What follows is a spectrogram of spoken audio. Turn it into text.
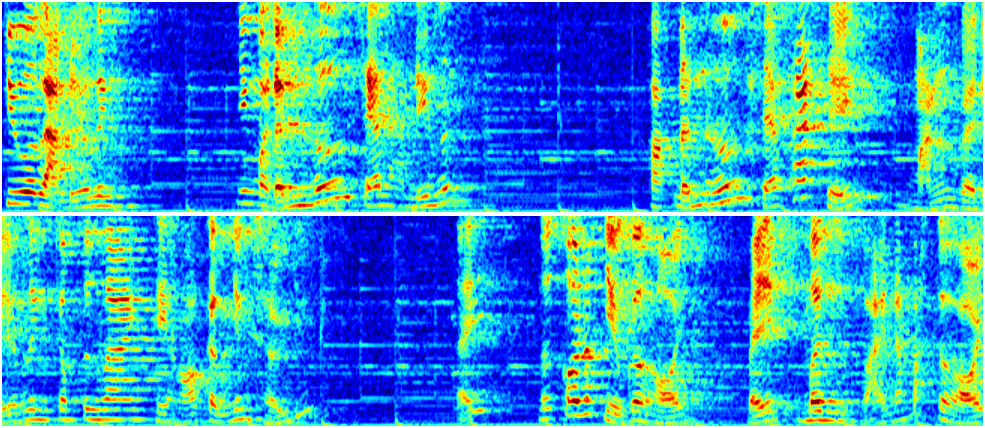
chưa làm điều linh, nhưng mà định hướng sẽ làm điều linh, hoặc định hướng sẽ phát triển mạnh về điều linh trong tương lai thì họ cần nhân sự chứ. Đấy, nó có rất nhiều cơ hội. Vậy mình phải nắm bắt cơ hội.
